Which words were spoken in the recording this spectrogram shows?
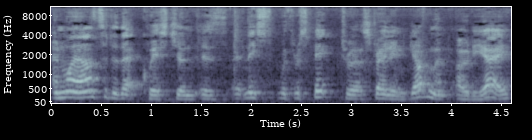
and my answer to that question is, at least with respect to Australian government ODA,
